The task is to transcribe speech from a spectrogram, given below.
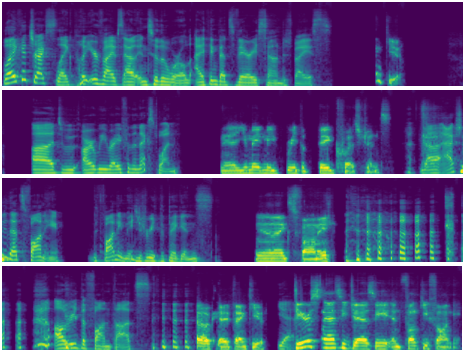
like attracts like. Put your vibes out into the world. I think that's very sound advice. Thank you. Uh, do are we ready for the next one? Yeah, you made me read the big questions. Uh, actually, that's Fawny. Fawny made you read the biggins. Yeah, thanks, Fawny. I'll read the fawn thoughts. Okay, thank you. yeah. Dear Snazzy Jazzy and Funky Fawny,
